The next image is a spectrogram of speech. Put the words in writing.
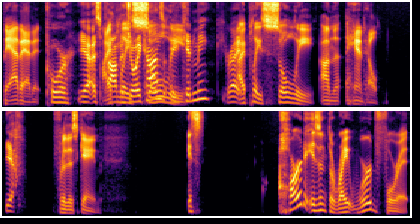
bad at it. Poor. Yeah, it's I on the play Joy Cons. Are solely- you kidding me? Right. I play solely on the handheld yeah. for this game. Hard isn't the right word for it.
